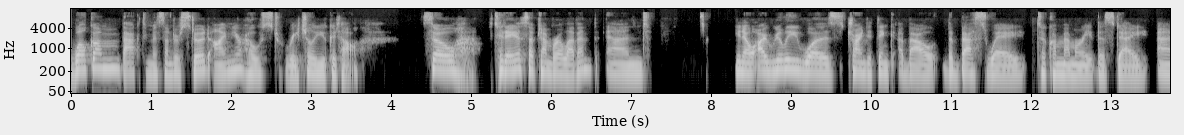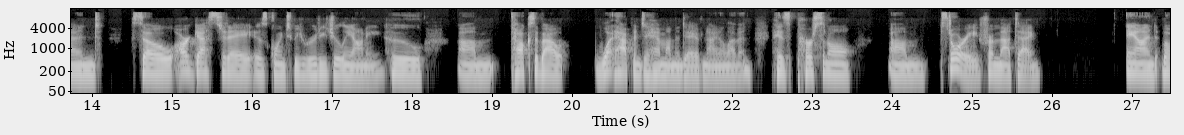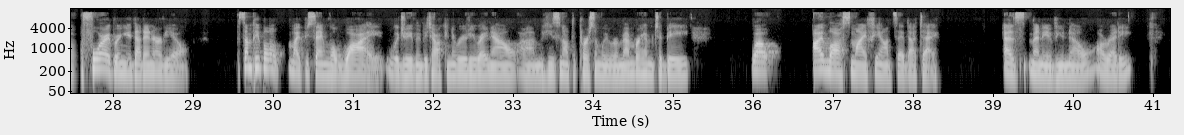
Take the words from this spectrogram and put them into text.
Welcome back to Misunderstood. I'm your host, Rachel Uchitel. So today is September 11th, and you know, I really was trying to think about the best way to commemorate this day. And so our guest today is going to be Rudy Giuliani, who um, talks about what happened to him on the day of 9 11, his personal um, story from that day. And before I bring you that interview, some people might be saying, well, why would you even be talking to Rudy right now? Um, he's not the person we remember him to be. Well, I lost my fiance that day, as many of you know already.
